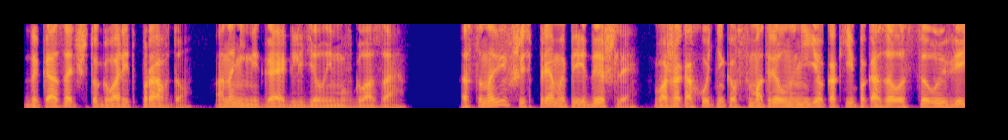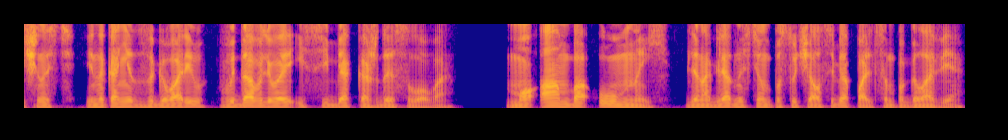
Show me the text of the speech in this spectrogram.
доказать, что говорит правду. Она, не мигая, глядела ему в глаза. Остановившись прямо перед Эшли, вожак охотников смотрел на нее, как ей показалось, целую вечность, и, наконец, заговорил, выдавливая из себя каждое слово. «Моамба умный!» Для наглядности он постучал себя пальцем по голове.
